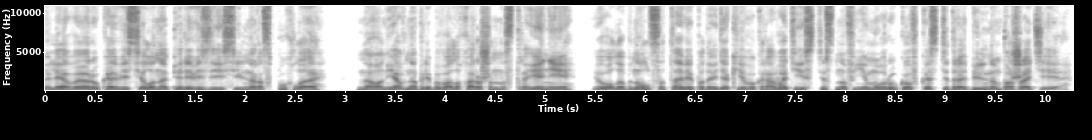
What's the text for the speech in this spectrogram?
Левая рука висела на перевязи и сильно распухла, но он явно пребывал в хорошем настроении и улыбнулся Тави, подойдя к его кровати и стиснув ему руку в костедробильном пожатии.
